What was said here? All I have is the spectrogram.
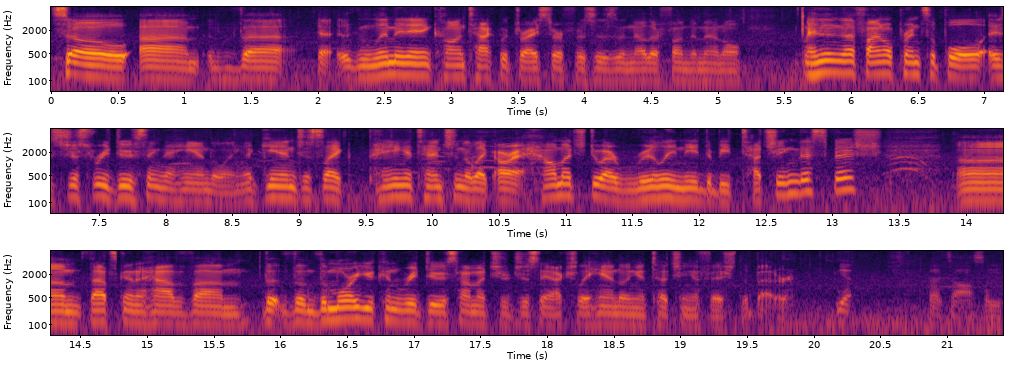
so, um, the uh, eliminating contact with dry surfaces is another fundamental. And then the final principle is just reducing the handling. Again, just like paying attention to like, all right, how much do I really need to be touching this fish? Um, that's going to have um, the, the the more you can reduce how much you're just actually handling and touching a fish, the better. Yep, that's awesome.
